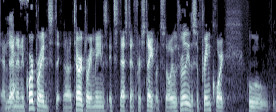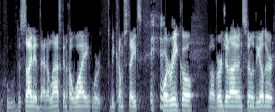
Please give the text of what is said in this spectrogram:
And then an incorporated st- uh, territory means it's destined for statehood. So it was really the Supreme Court who, who decided that Alaska and Hawaii were to become states. Puerto Rico, uh, Virgin Islands, some of the other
